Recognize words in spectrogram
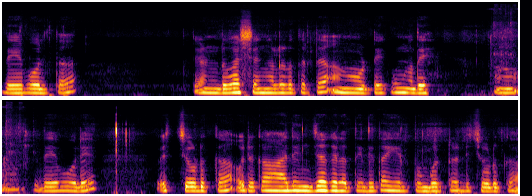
ഇതേപോലത്തെ രണ്ട് വശങ്ങൾ എടുത്തിട്ട് അങ്ങോട്ടേക്കും അതെ ഇതേപോലെ വെച്ച് കൊടുക്കുക. ഒരു കാലിഞ്ച് അകലത്തിൽ തയ്യൽ തുമ്പിട്ട് അടിച്ചു കൊടുക്കുക.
